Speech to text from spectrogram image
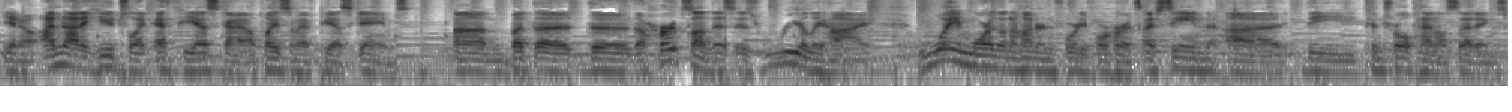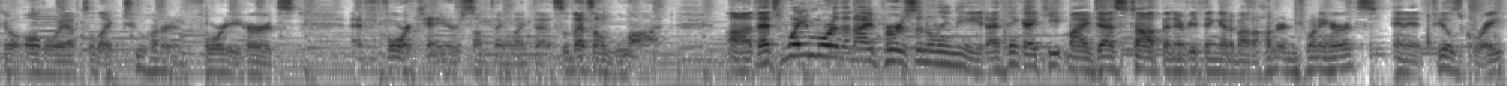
you know, I'm not a huge like FPS guy. I'll play some FPS games, um, but the the the hertz on this is really high, way more than 144 hertz. I've seen uh, the control panel settings go all the way up to like 240 hertz at 4K or something like that. So that's a lot. Uh, that's way more than I personally need. I think I keep my desktop and everything at about 120 hertz, and it feels great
